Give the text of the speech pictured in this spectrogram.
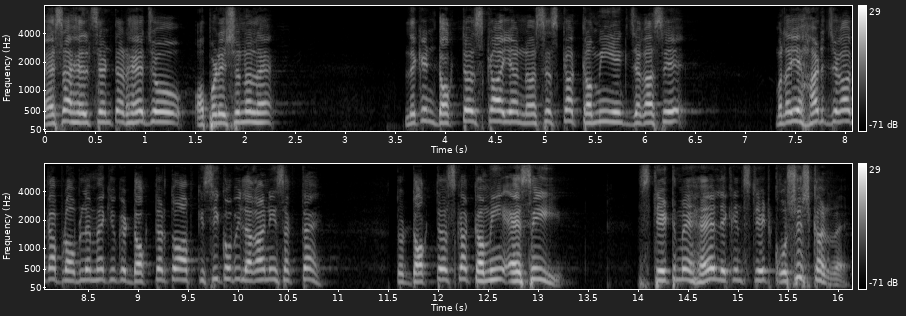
ऐसा हेल्थ सेंटर है जो ऑपरेशनल है। लेकिन डॉक्टर्स का या नर्सेस का कमी एक जगह से मतलब ये हर जगह का प्रॉब्लम है क्योंकि डॉक्टर तो आप किसी को भी लगा नहीं सकते हैं। तो डॉक्टर्स का कमी ऐसे ही स्टेट में है, लेकिन स्टेट कोशिश कर रहा है।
